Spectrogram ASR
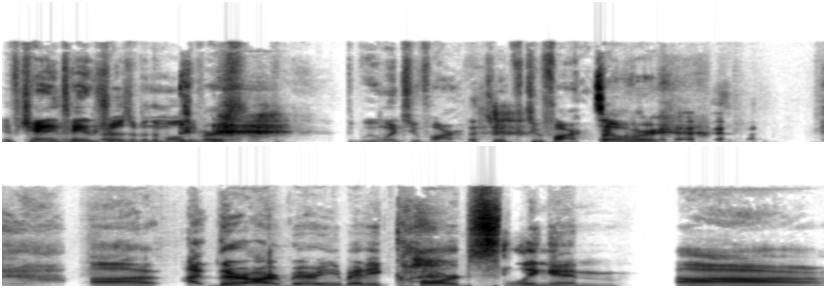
if Channing Tatum shows up in the multiverse, we went too far. Too, too far. It's over. Uh, I, there aren't very many card slinging uh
